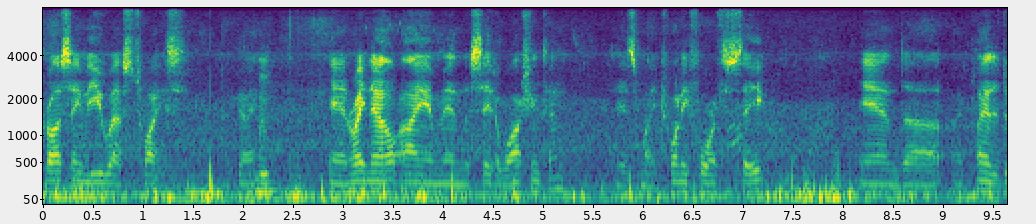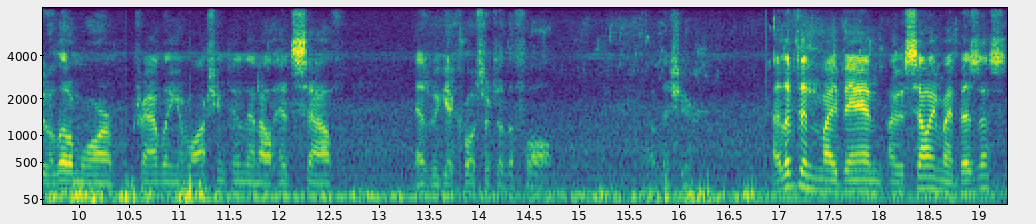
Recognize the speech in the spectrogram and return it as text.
crossing the U.S. twice. Okay, Mhm. and right now I am in the state of Washington. It's my 24th state, and uh, I plan to do a little more traveling in Washington. Then I'll head south as we get closer to the fall of this year. I lived in my van, I was selling my business.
